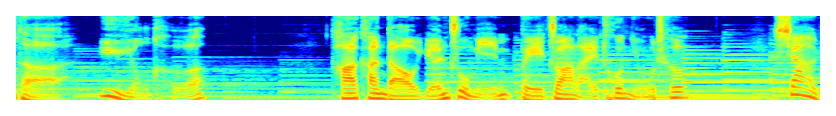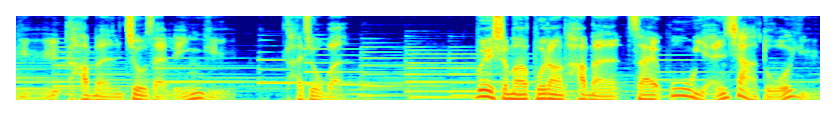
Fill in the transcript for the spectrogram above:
的郁永河，他看到原住民被抓来拖牛车，下雨，他们就在淋雨，他就问：为什么不让他们在屋檐下躲雨？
